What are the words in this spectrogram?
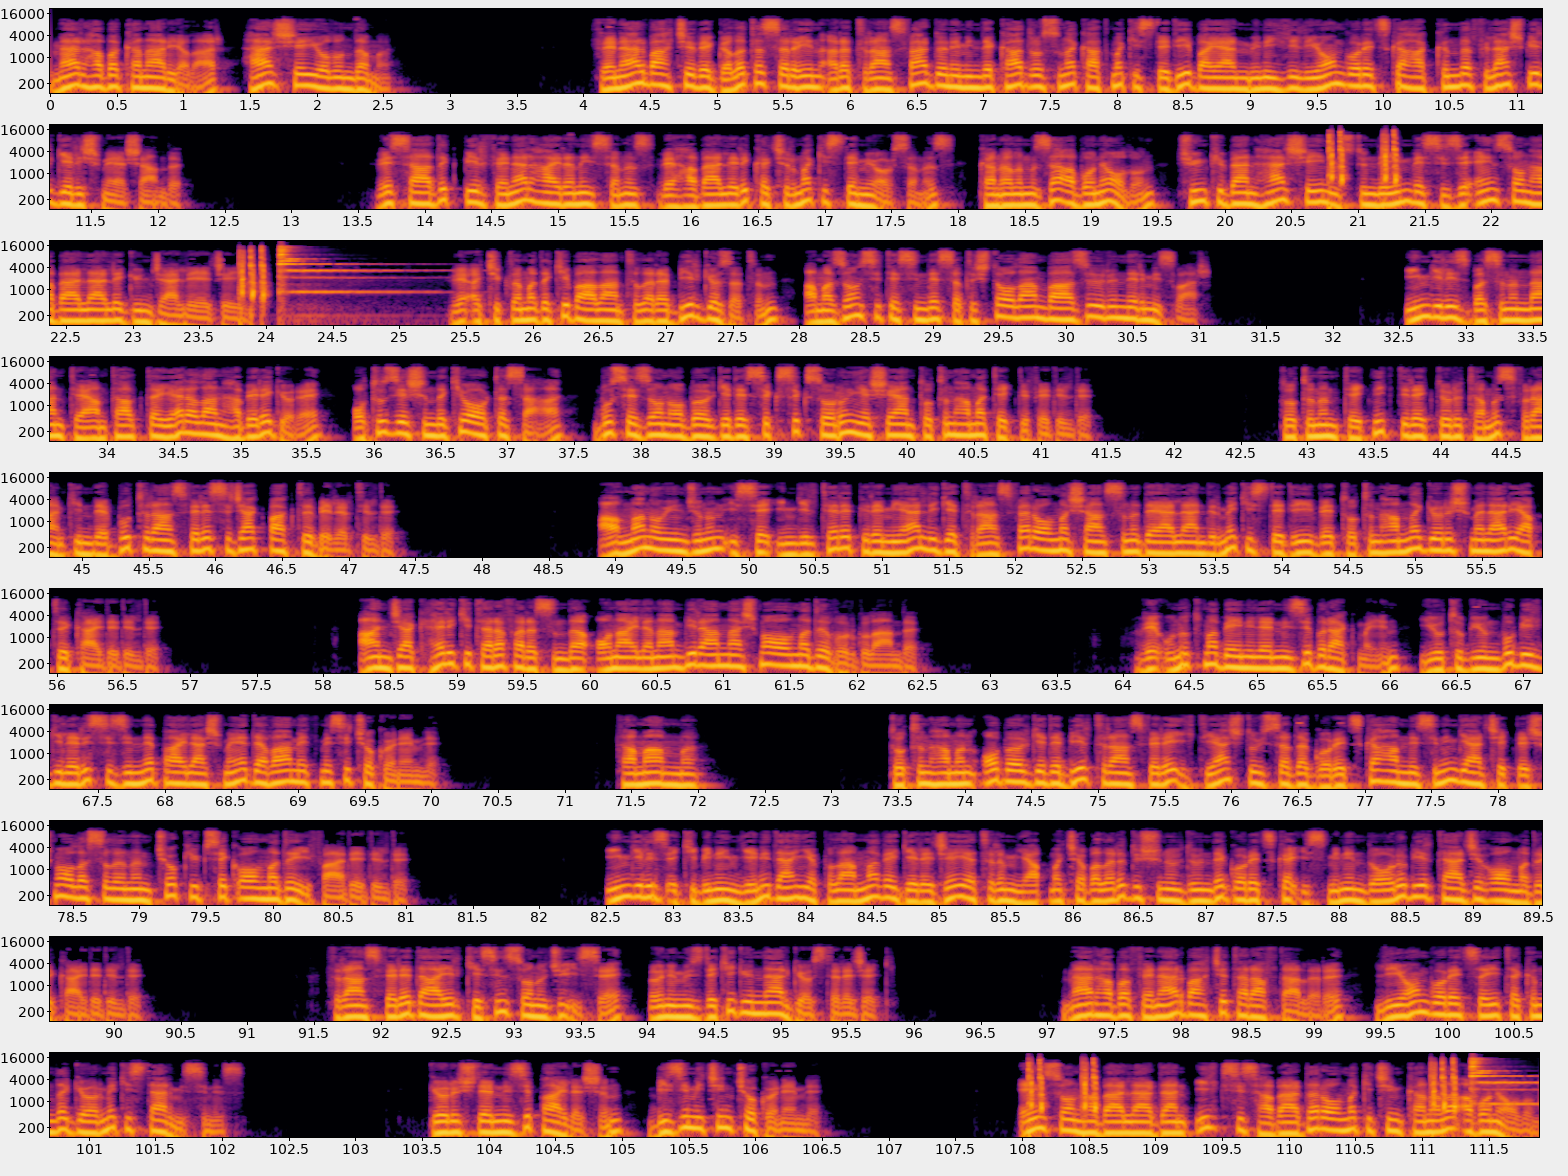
Merhaba Kanaryalar, her şey yolunda mı? Fenerbahçe ve Galatasaray'ın ara transfer döneminde kadrosuna katmak istediği Bayern Münihli Leon Goretzka hakkında flash bir gelişme yaşandı. Ve sadık bir Fener hayranıysanız ve haberleri kaçırmak istemiyorsanız, kanalımıza abone olun, çünkü ben her şeyin üstündeyim ve sizi en son haberlerle güncelleyeceğim. Ve açıklamadaki bağlantılara bir göz atın, Amazon sitesinde satışta olan bazı ürünlerimiz var. İngiliz basınından Teamtalk'ta yer alan habere göre, 30 yaşındaki orta saha, bu sezon o bölgede sık sık sorun yaşayan Tottenham'a teklif edildi. Tottenham teknik direktörü Thomas Frank'in de bu transfere sıcak baktığı belirtildi. Alman oyuncunun ise İngiltere Premier Lig'e transfer olma şansını değerlendirmek istediği ve Tottenham'la görüşmeler yaptığı kaydedildi. Ancak her iki taraf arasında onaylanan bir anlaşma olmadığı vurgulandı. Ve unutma beğenilerinizi bırakmayın, YouTube'un bu bilgileri sizinle paylaşmaya devam etmesi çok önemli. Tamam mı? Tottenham'ın o bölgede bir transfere ihtiyaç duysa da Goretzka hamlesinin gerçekleşme olasılığının çok yüksek olmadığı ifade edildi. İngiliz ekibinin yeniden yapılanma ve geleceğe yatırım yapma çabaları düşünüldüğünde Goretzka isminin doğru bir tercih olmadığı kaydedildi. Transfere dair kesin sonucu ise önümüzdeki günler gösterecek. Merhaba Fenerbahçe taraftarları, Lyon Goretzka'yı takımda görmek ister misiniz? Görüşlerinizi paylaşın, bizim için çok önemli. En son haberlerden ilk siz haberdar olmak için kanala abone olun.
